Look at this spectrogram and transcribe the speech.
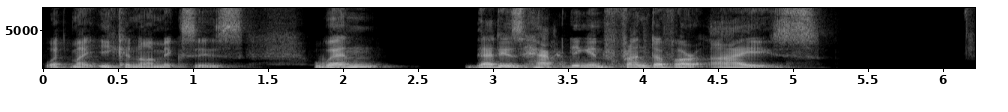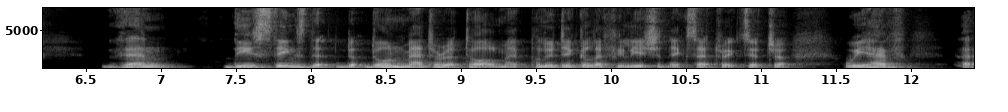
what my economics is. When that is happening in front of our eyes, then these things don't matter at all, my political affiliation, etc., etc. We have uh,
